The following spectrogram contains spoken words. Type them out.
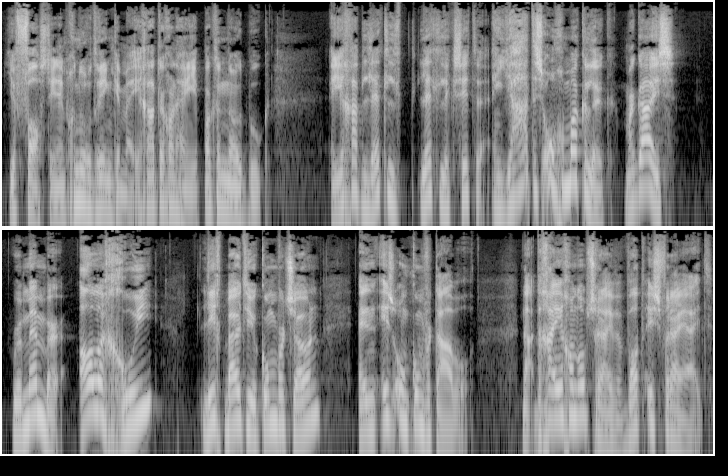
je vast. Je neemt genoeg drinken mee. Je gaat er gewoon heen. Je pakt een notebook. En je gaat letterlijk, letterlijk zitten. En ja, het is ongemakkelijk. Maar guys, remember. Alle groei ligt buiten je comfortzone en is oncomfortabel. Nou, dan ga je gewoon opschrijven. Wat is vrijheid?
